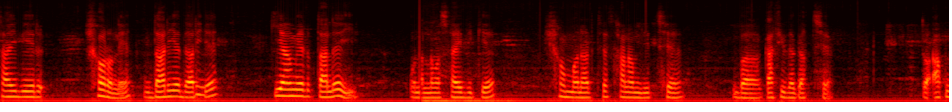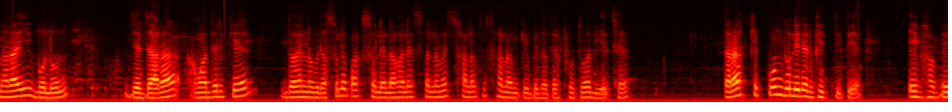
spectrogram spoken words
সাইদির স্মরণে দাঁড়িয়ে দাঁড়িয়ে কিয়ামের তালেই আল্লামা সাইদিকে সম্মানার্থে সালাম দিচ্ছে। বা কাসিদা গাচ্ছে তো আপনারাই বলুন যে যারা আমাদেরকে দয়াল নবী রাসুল পাক সাল্লাহ আলাইসাল্লামের সালাতু সালামকে বেদাতের ফতোয়া দিয়েছে, তারা আজকে কোন দলিলের ভিত্তিতে এইভাবে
